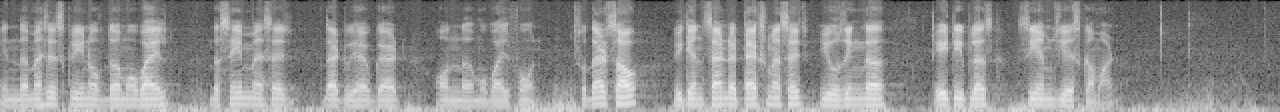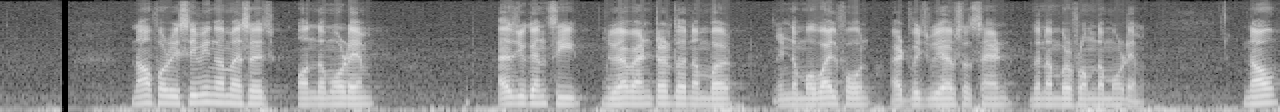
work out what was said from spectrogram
in the message screen of the mobile the same message that we have got on the mobile phone so that's how we can send a text message using the AT plus CMGS command. Now for receiving a message on the modem as you can see we have entered the number in the mobile phone at which we have to send the number from the modem. Now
